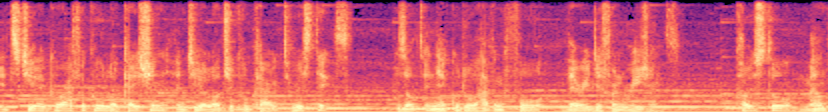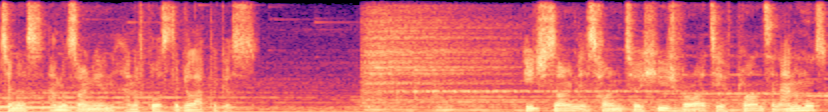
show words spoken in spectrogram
Its geographical location and geological characteristics result in Ecuador having four very different regions coastal, mountainous, Amazonian, and of course the Galapagos. Each zone is home to a huge variety of plants and animals,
